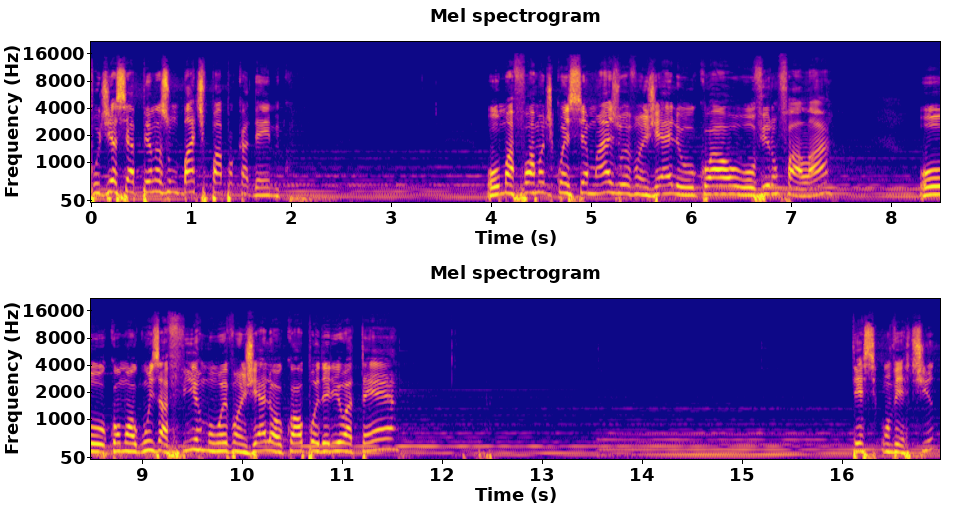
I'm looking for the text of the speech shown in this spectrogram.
podia ser apenas um bate-papo acadêmico, ou uma forma de conhecer mais o evangelho, o qual ouviram falar, ou como alguns afirmam, o evangelho ao qual poderiam até ter se convertido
